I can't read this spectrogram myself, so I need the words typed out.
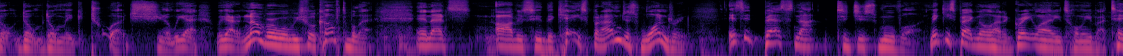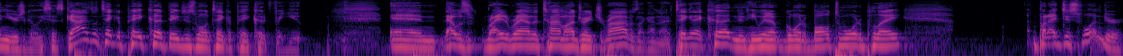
don't don't don't make it too much. You know, we got we got a number where we feel comfortable at, and that's obviously the case. But I'm just wondering, is it best not to just move on? Mickey Spagnola had a great line he told me about ten years ago. He says, "Guys will take a pay cut, they just won't take a pay cut for you." And that was right around the time Andre Gurode was like, I'm not taking that cut. And then he went up going to Baltimore to play. But I just wonder,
